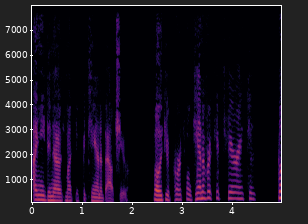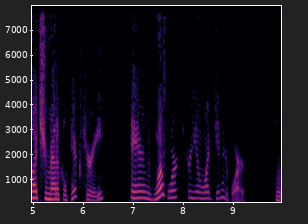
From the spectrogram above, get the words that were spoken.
I need to know as much as I can about you, both your personal cannabis experiences, but your medical history and what worked for you and what didn't work. Hmm.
